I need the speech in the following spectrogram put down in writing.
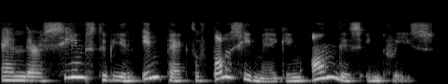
And there seems to be an impact of policy making on this increase.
